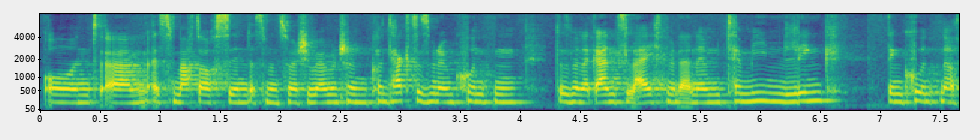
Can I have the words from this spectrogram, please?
Und ähm, es macht auch Sinn, dass man zum Beispiel, wenn man schon in Kontakt ist mit einem Kunden, dass man da ganz leicht mit einem Terminlink den Kunden auch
